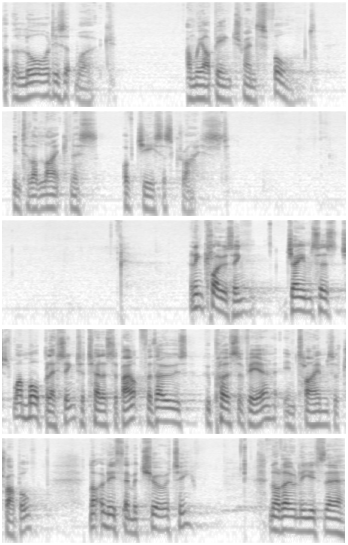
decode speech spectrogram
that the Lord is at work and we are being transformed into the likeness of Jesus Christ. And in closing, James has just one more blessing to tell us about for those who persevere in times of trouble. Not only is there maturity, not only is there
